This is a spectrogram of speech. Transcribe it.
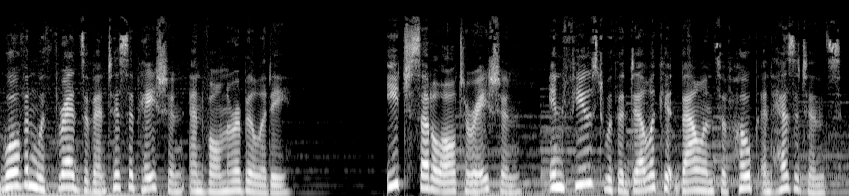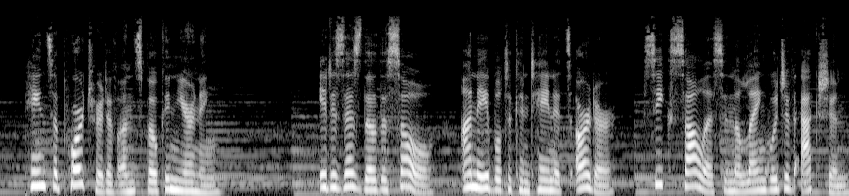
woven with threads of anticipation and vulnerability. Each subtle alteration, infused with a delicate balance of hope and hesitance, paints a portrait of unspoken yearning. It is as though the soul, unable to contain its ardor, seeks solace in the language of action,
